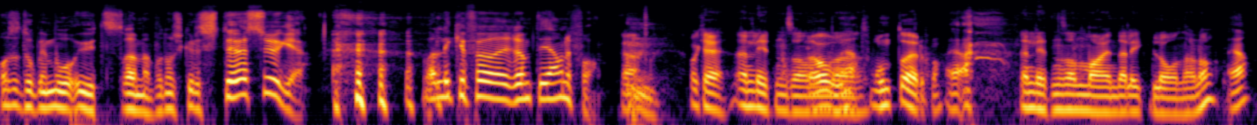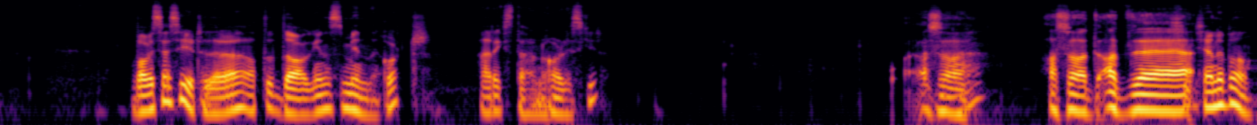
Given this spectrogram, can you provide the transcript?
Og så tok min mor ut strømmen for hun skulle støvsuge. Det var like før jeg rømte hjemmefra. Ja. OK, en liten sånn Det var eh, vondt, vondt å høre på. En liten sånn mind er like blown her nå. Ja. Hva hvis jeg sier til dere at dagens minnekort er eksterne harddisker? Altså Altså at, at uh, Kjenn litt på den.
